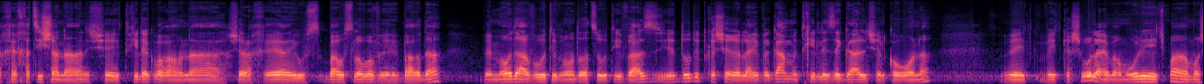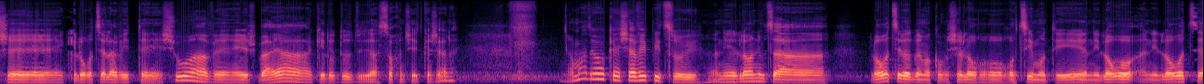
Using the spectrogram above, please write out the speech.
אחרי חצי שנה, שהתחילה כבר העונה של אחרי, באו סלובה וברדה, ומאוד אהבו אותי ומאוד רצו אותי, ואז דודו התקשר אליי, וגם התחיל איזה גל של קורונה. והתקשרו אליי ואמרו לי, תשמע, משה כאילו רוצה להביא את אה, שועה ויש בעיה, כאילו דודו הסוכן שהתקשר אליי. אמרתי, אוקיי, שיביא פיצוי, אני לא נמצא, לא רוצה להיות במקום שלא רוצים אותי, אני לא, אני לא רוצה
